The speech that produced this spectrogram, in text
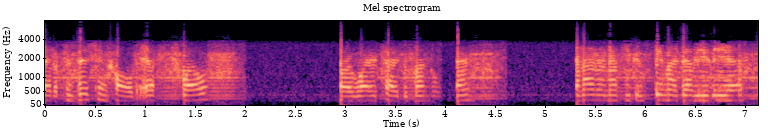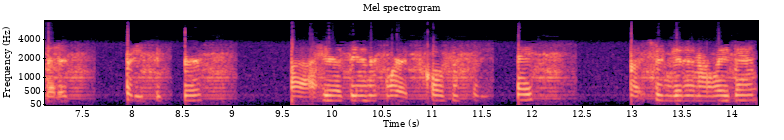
at a position called F12. I wire tied the bundle there. And I don't know if you can see my WDS, but it's pretty secure uh, here at the end where it's closest to the space. So it shouldn't get in our way then.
